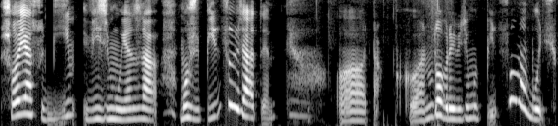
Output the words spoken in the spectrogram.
що я собі візьму? Я не знаю, може піцу взяти? Е, так, ну добре, візьму піцу, мабуть.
